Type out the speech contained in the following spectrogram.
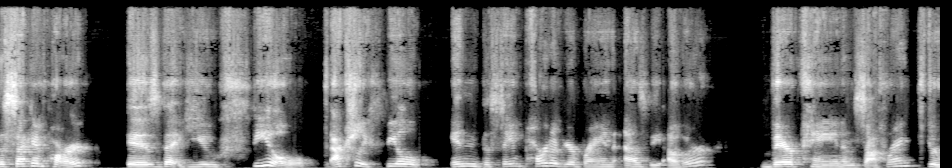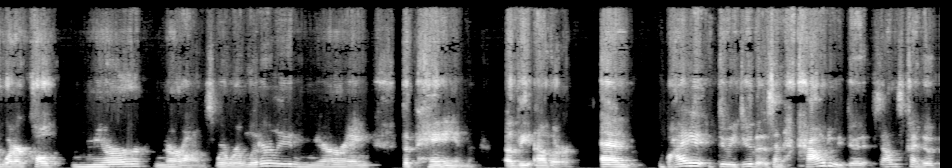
The second part is that you feel actually feel in the same part of your brain as the other their pain and suffering through what are called mirror neurons, where we're literally mirroring the pain of the other. And why do we do this and how do we do it? It sounds kind of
